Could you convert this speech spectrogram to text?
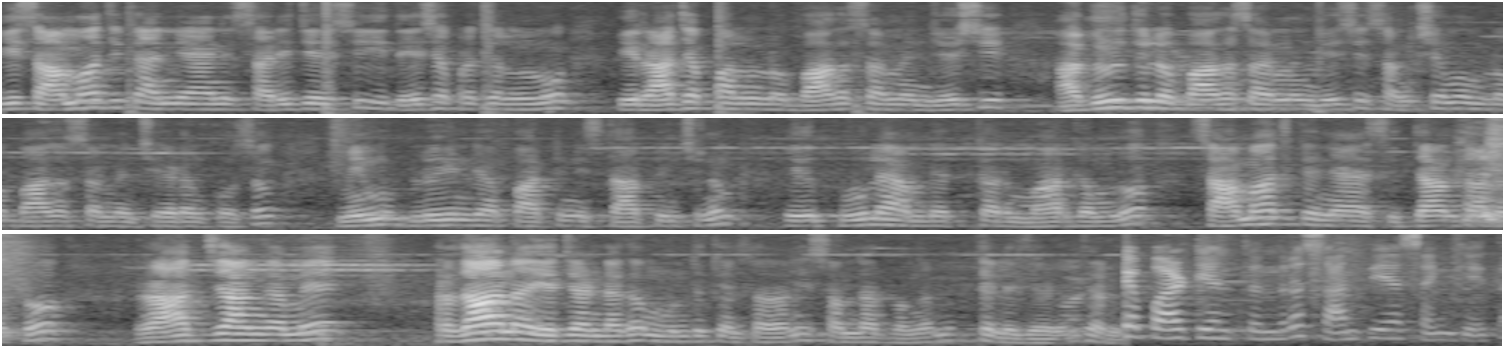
ఈ సామాజిక అన్యాయాన్ని సరిచేసి ఈ దేశ ప్రజలను ఈ రాజ్యపాలనలో భాగస్వామ్యం చేసి అభివృద్ధిలో భాగస్వామ్యం చేసి సంక్షేమంలో భాగస్వామ్యం చేయడం కోసం మేము బ్లూ ఇండియా పార్టీని స్థాపించినాం ఇది పూలే అంబేద్కర్ మార్గంలో సామాజిక న్యాయ సిద్ధాంతాలతో రాజ్యాంగమే ప్రధాన ఎజెండాగా ముందుకెళ్తారని ఈ సందర్భంగా మీకు తెలియజేయడం జరుగుతుంది ಮುಖ್ಯ ಪಾರ್ಟಿ ಅಂತಂದ್ರೆ ಶಾಂತಿಯ ಸಂಕೇತ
